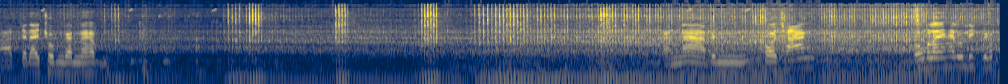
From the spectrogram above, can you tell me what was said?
อาจจะได้ชมกันนะครับคันหน้าเป็นคอช้างตรงอะไรไฮโดรลิกครับ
